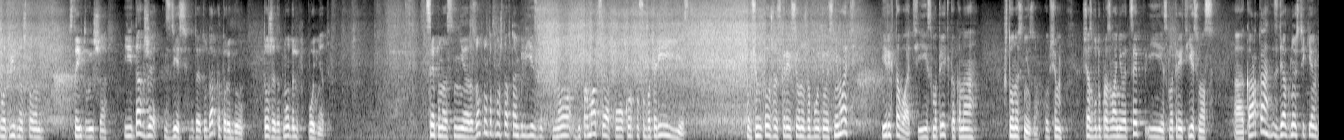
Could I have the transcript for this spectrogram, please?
Вот видно, что он стоит выше. И также здесь вот этот удар, который был, тоже этот модуль поднят. Цепь у нас не разомкнута, потому что автомобиль ездит, но деформация по корпусу батареи есть. В общем, тоже, скорее всего, нужно будет его снимать и рихтовать, и смотреть, как она что у нас снизу. В общем, сейчас буду прозванивать цепь и смотреть, есть у нас э, карта с диагностики,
